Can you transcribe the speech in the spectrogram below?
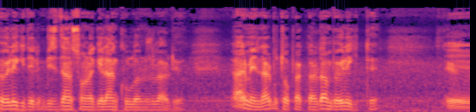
öyle gidelim. Bizden sonra gelen kullanırlar diyor. Ermeniler bu topraklardan böyle gitti. Ee,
